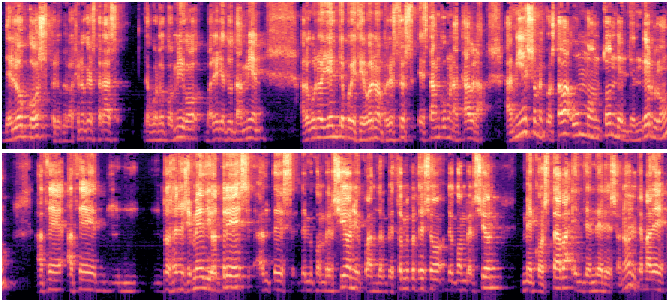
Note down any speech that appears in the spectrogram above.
de locos, pero me imagino que estarás de acuerdo conmigo, Valeria, tú también. Algún oyente puede decir, bueno, pero estos están como una cabra. A mí eso me costaba un montón de entenderlo hace, hace mm, dos años y medio, tres, antes de mi conversión y cuando empezó mi proceso de conversión, me costaba entender eso, ¿no? El tema de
